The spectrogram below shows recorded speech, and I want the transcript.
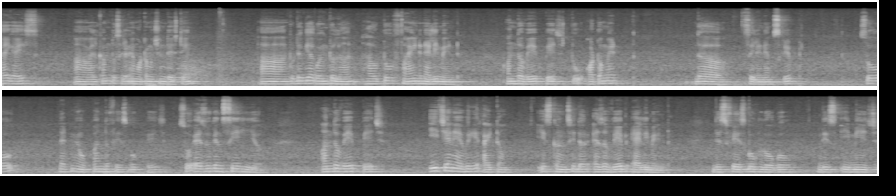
Hi guys, uh, welcome to Selenium Automation Testing. Uh, today we are going to learn how to find an element on the web page to automate the Selenium script. So let me open the Facebook page. So as you can see here, on the web page, each and every item is considered as a web element. This Facebook logo, this image,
